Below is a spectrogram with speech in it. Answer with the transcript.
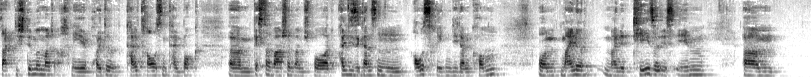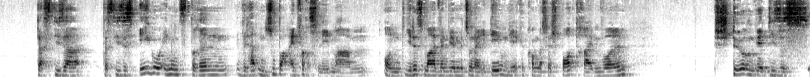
sagt die Stimme manchmal, ach nee, heute kalt draußen, kein Bock, ähm, gestern war schon beim Sport, all diese ganzen Ausreden, die dann kommen. Und meine, meine These ist eben, ähm, dass dieser dass dieses Ego in uns drin will halt ein super einfaches Leben haben. Und jedes Mal, wenn wir mit so einer Idee um die Ecke kommen, dass wir Sport treiben wollen, stören wir dieses,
